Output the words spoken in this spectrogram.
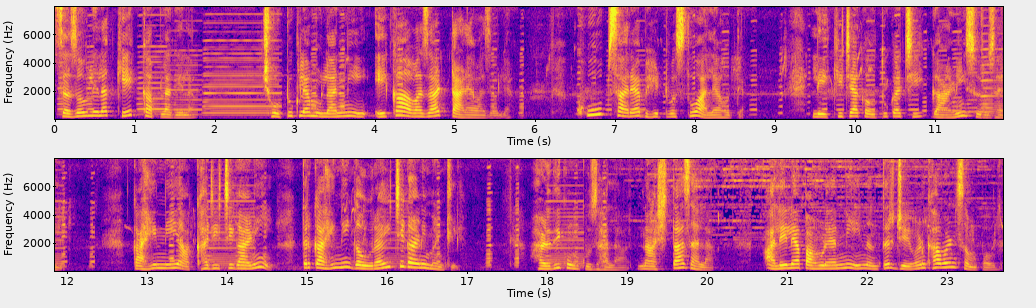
सजवलेला केक कापला गेला. छोटुकल्या मुलांनी एका आवाजात टाळ्या वाजवल्या. खूप साऱ्या भेटवस्तू आल्या होत्या. लेकीच्या कौतुकाची गाणी सुरू झाली. काहींनी आखाजीची गाणी तर काहींनी गौराईची गाणी म्हटली. हळदी कुंकू झाला नाश्ता झाला. आलेल्या पाहुण्यांनी नंतर जेवण खावण संपवलं.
